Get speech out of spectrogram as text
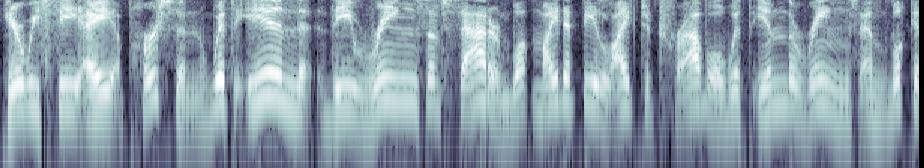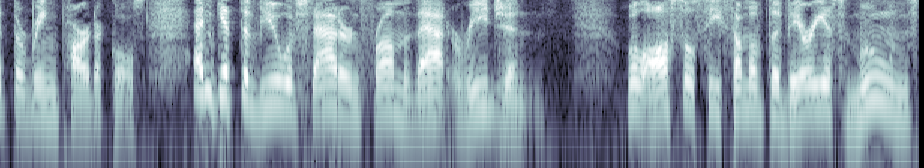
Here we see a person within the rings of Saturn. What might it be like to travel within the rings and look at the ring particles and get the view of Saturn from that region? We'll also see some of the various moons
